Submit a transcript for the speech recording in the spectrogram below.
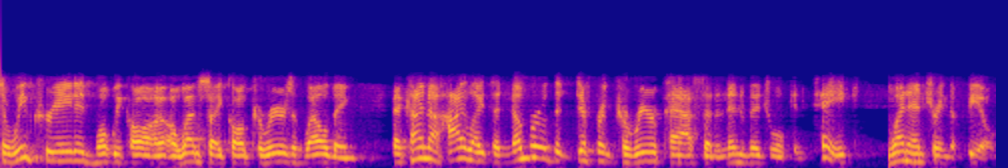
so we've created what we call a, a website called Careers in Welding that kind of highlights a number of the different career paths that an individual can take when entering the field.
